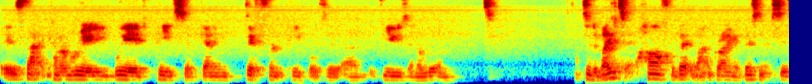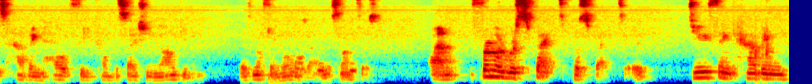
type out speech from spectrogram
it's that kind of really weird piece of getting different people's uh, views in a room to debate it. Half the bit about growing a business is having healthy conversation and argument. There's nothing wrong with that in the slightest. Um, from a respect perspective, do you think having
